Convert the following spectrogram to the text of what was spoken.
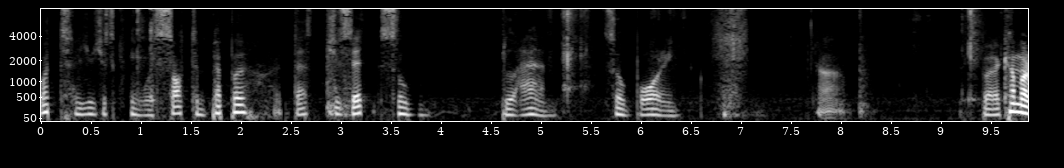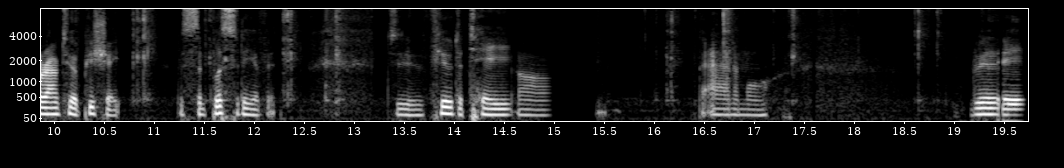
what are you just cooking with salt and pepper? That's just it. So bland, so boring. Uh, but I come around to appreciate the simplicity of it, to feel the taste of the animal. Really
